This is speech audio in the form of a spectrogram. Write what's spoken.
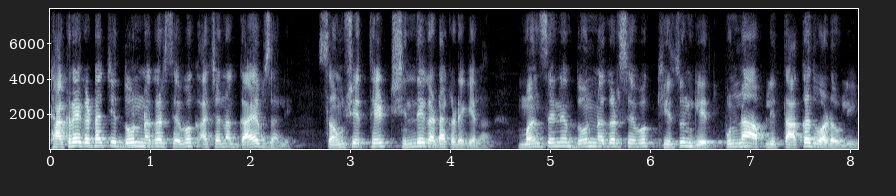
ठाकरे गटाचे दोन नगरसेवक अचानक गायब झाले. संशय थेट शिंदे गटाकडे गेला. मनसेने दोन नगरसेवक खेचून घेत पुन्हा आपली ताकद वाढवली.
